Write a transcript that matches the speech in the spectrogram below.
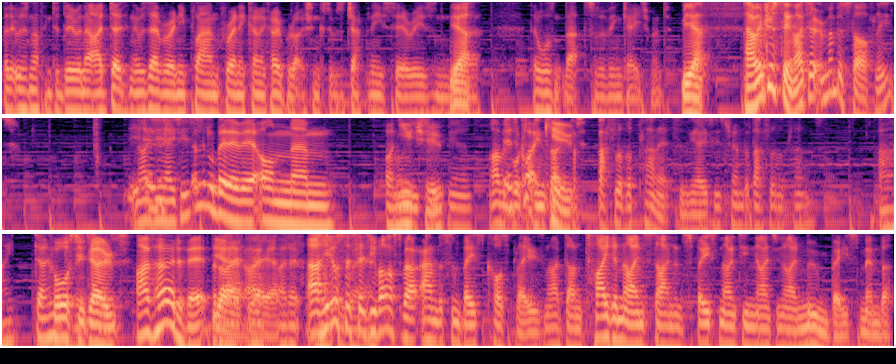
but it was nothing to do with that. I don't think there was ever any plan for any kind of co-production because it was a Japanese series, and Yeah. uh, there wasn't that sort of engagement. yeah. How interesting. I don't remember Starfleet. There's 1980s? A little bit of it on um, on YouTube. Yeah. I was It's watching quite things like cute. Battle of the Planets in the 80s. Do you remember Battle of the Planets? I don't. Of course you don't. I've heard of it, but I, I, I don't. Uh, he also says you've asked about Anderson-based cosplays, and I've done Tiger Ninestein and Space 1999 Moon-based member,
